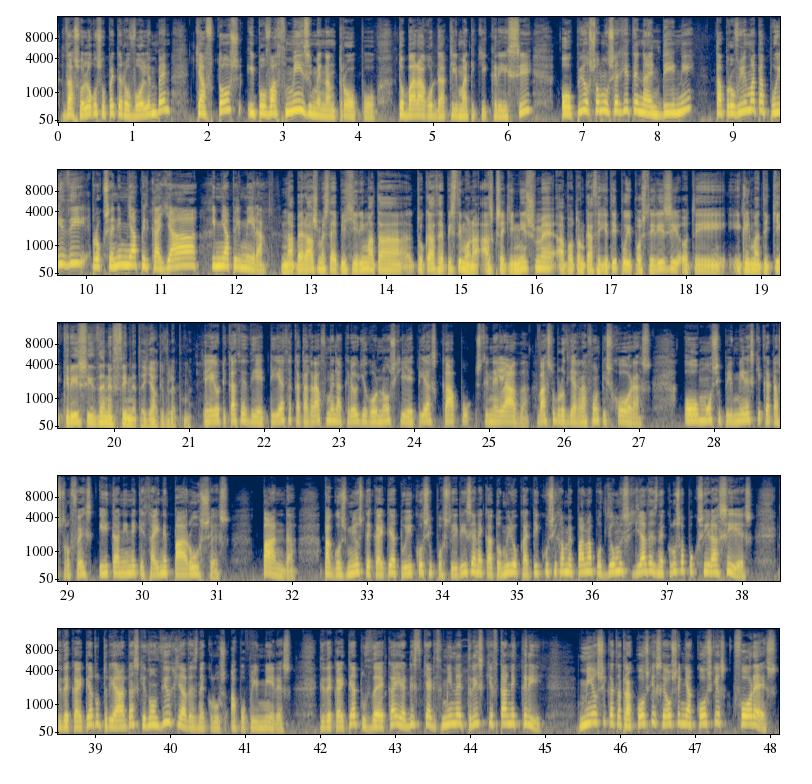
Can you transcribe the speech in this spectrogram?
δασολόγος, ο Πέτερο Βόλεμπεν, και αυτός υποβαθμίζει με έναν τρόπο τον παράγοντα κλιματική κρίση, ο οποίος όμως έρχεται να εντείνει τα προβλήματα που ήδη προξενεί μια πυρκαγιά ή μια πλημμύρα. Να περάσουμε στα επιχειρήματα του κάθε επιστήμονα. Ας ξεκινήσουμε από τον καθηγητή που υποστηρίζει ότι η κλιματική κρίση δεν ευθύνεται για ό,τι βλέπουμε. Λέει ότι κάθε διετία θα καταγράφουμε ένα ακραίο γεγονός χιλιετίας κάπου στην Ελλάδα, βάσει των προδιαγραφών της χώρας. Όμως οι πλημμύρες και οι καταστροφές ήταν, είναι και θα είναι παρούσες πάντα. Παγκοσμίως, στη δεκαετία του 20 υποστηρίζει ένα εκατομμύριο κατοίκους, είχαμε πάνω από 2.500 νεκρούς από ξηρασίες. Τη δεκαετία του 30 σχεδόν 2.000 νεκρούς από πλημμύρες. Τη δεκαετία του 10 η αντίστοιχη αριθμή είναι 3 και 7 νεκροί. Μείωση κατά 300 έως 900 φορές.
